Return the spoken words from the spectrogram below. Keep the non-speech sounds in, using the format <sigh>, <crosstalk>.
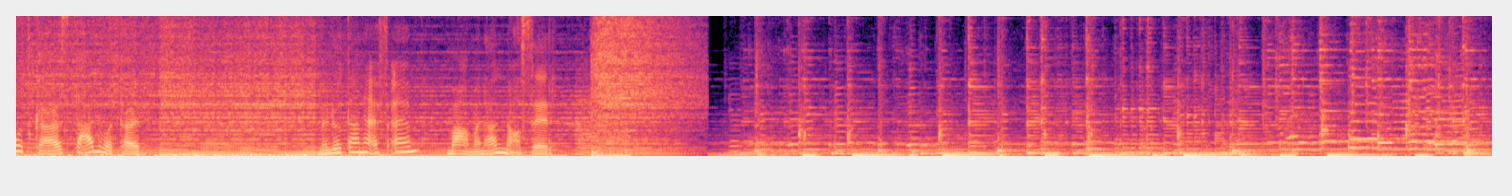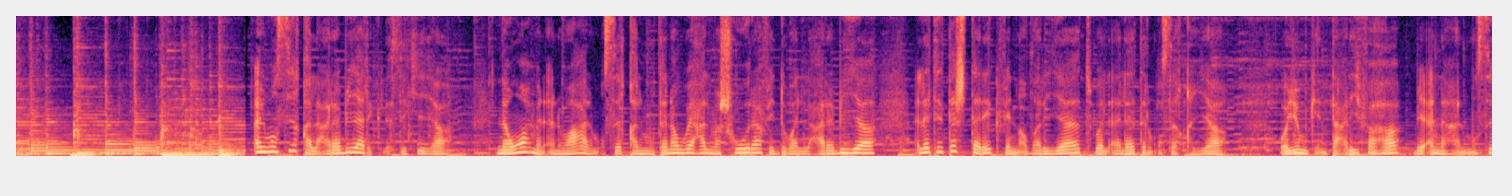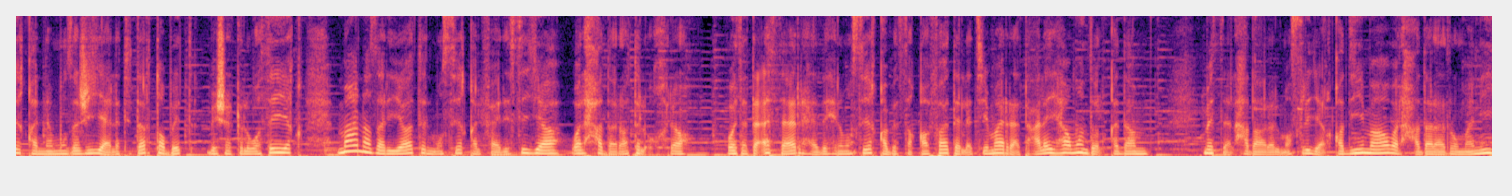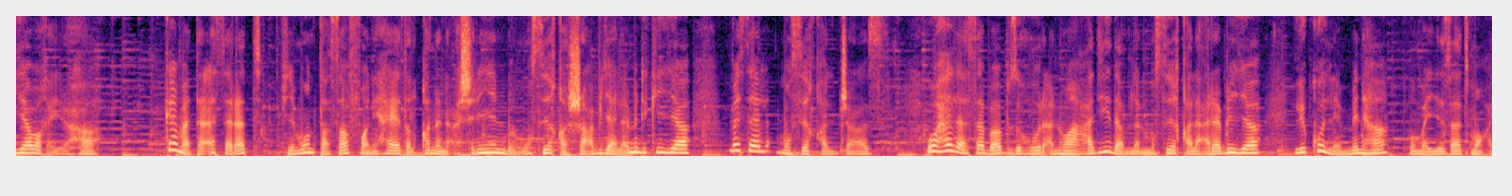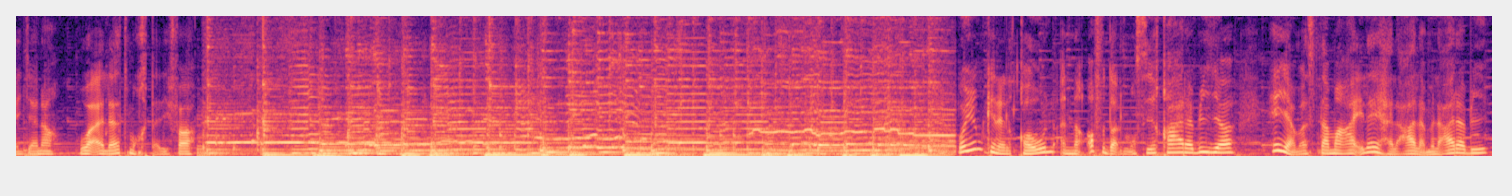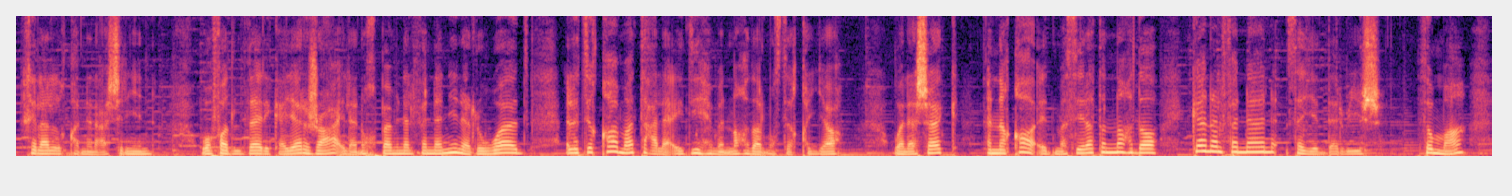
بودكاست على الوتر. من روتانا إف إم مع منال ناصر. الموسيقى العربية الكلاسيكية نوع من أنواع الموسيقى المتنوعة المشهورة في الدول العربية التي تشترك في النظريات والآلات الموسيقية. ويمكن تعريفها بأنها الموسيقى النموذجية التي ترتبط بشكل وثيق مع نظريات الموسيقى الفارسية والحضارات الأخرى. وتتأثر هذه الموسيقى بالثقافات التي مرت عليها منذ القدم مثل الحضارة المصرية القديمة والحضارة الرومانية وغيرها. كما تأثرت في منتصف ونهاية القرن العشرين بالموسيقى الشعبية الأمريكية مثل موسيقى الجاز. وهذا سبب ظهور أنواع عديدة من الموسيقى العربية لكل منها مميزات معينة وآلات مختلفة. ويمكن القول أن أفضل موسيقى عربية هي ما استمع إليها العالم العربي خلال القرن العشرين. وفضل ذلك يرجع إلى نخبة من الفنانين الرواد التي قامت على أيديهم النهضة الموسيقية. ولا شك أن قائد مسيرة النهضة كان الفنان سيد درويش ثم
